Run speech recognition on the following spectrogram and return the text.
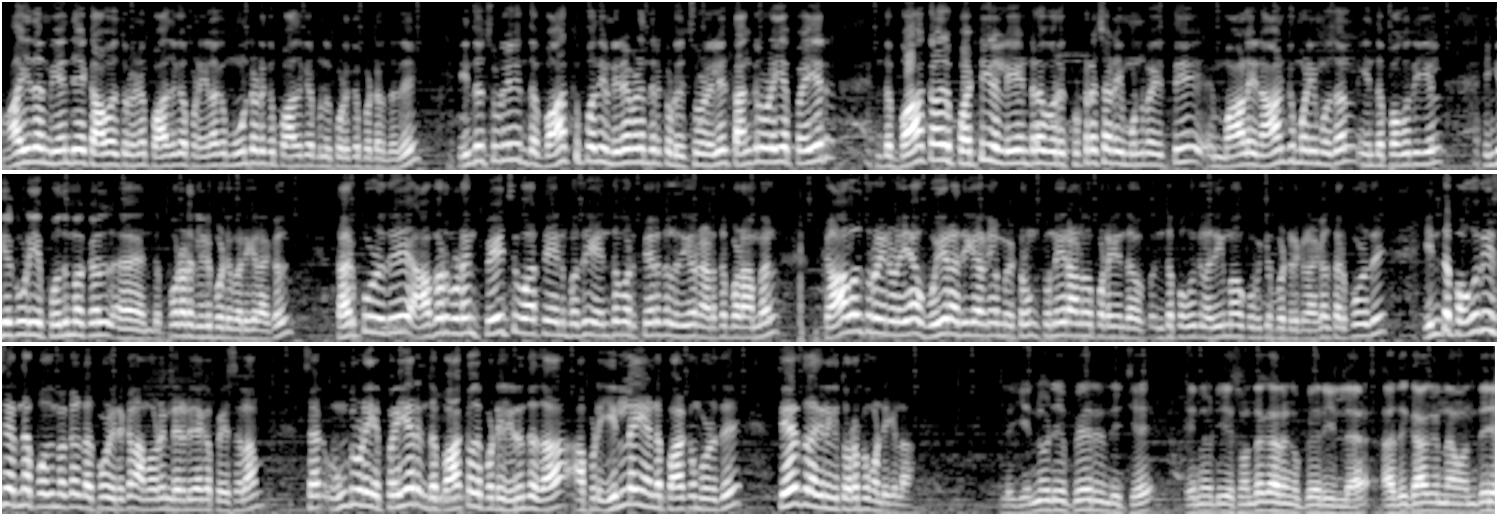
ஆயுதம் ஏந்திய காவல்துறையினர் பாதுகாப்பு பணிகளாக மூன்றடுக்கு பாதுகாப்பு கொடுக்கப்பட்டிருந்தது. இந்த சூழலில் இந்த வாக்குப்பதிவு நிறைவடைந்திருக்கக்கூடிய சூழலில் தங்களுடைய பெயர் இந்த வாக்காளர் பட்டியலில் என்ற ஒரு குற்றச்சாட்டை முன்வைத்து மாலை நான்கு மணி முதல் இந்த பகுதியில் இங்கே கூடிய பொதுமக்கள் அஹ், இந்த போராட்டத்தில் ஈடுபட்டு வருகிறார்கள். தற்பொழுது அவர்களுடன் பேச்சுவார்த்தை என்பது எந்த ஒரு தேர்தல் அதிகாரம் நடத்தப்படாமல் காவல்துறையினுடைய உயர் அதிகாரிகள் மற்றும் துணை ராணுவ படை இந்த இந்த பகுதியில் அதிகமாக குவிக்கப்பட்டிருக்கிறார்கள். தற்பொழுது இந்த பகுதியை சேர்ந்த பொதுமக்கள் தற்போது இருக்கலாம். அவருடன் நேரடியாக பேசலாம். சார் உங்களுடைய பெயர் இந்த வாக்காளர் பட்டியல் இருந்ததா? அப்படி இல்லை என பார்க்கும்பொழுது தேர்தல் நீங்கள் தொடர்பு கொண்டீங்களா இல்லை என்னுடைய பேர் இருந்துச்சு. என்னுடைய சொந்தக்காரங்க பேர் இல்லை. அதுக்காக நான் வந்து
